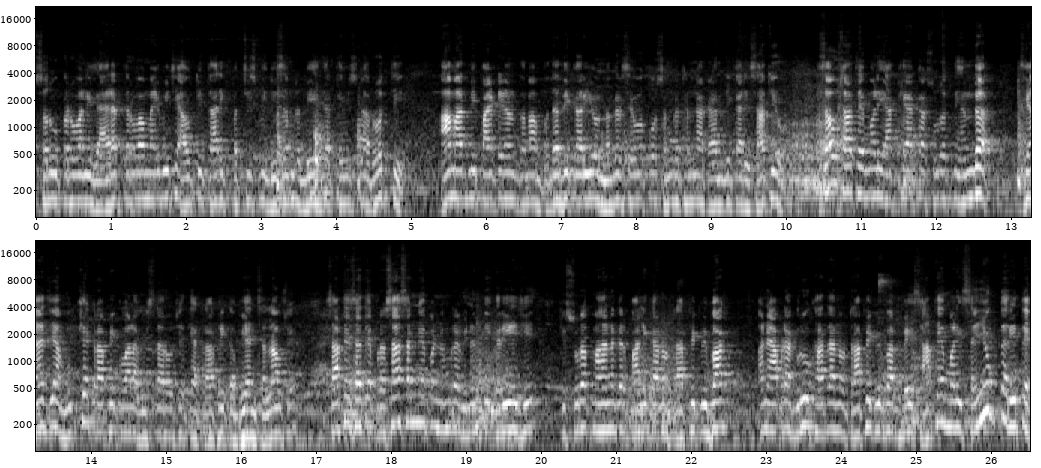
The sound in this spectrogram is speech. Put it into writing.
શરૂ કરવાની જાહેરાત કરવામાં આવી છે. આવતી તારીખ પચીસમી ડિસેમ્બર બે હજાર ત્રેવીસના રોજથી આમ આદમી પાર્ટીના તમામ પદાધિકારીઓ, નગરસેવકો, સંગઠનના ક્રાંતિકારી સાથીઓ સૌ સાથે મળી આખે આખા સુરતની અંદર જ્યાં જ્યાં મુખ્ય ટ્રાફિકવાળા વિસ્તારો છે ત્યાં ટ્રાફિક અભિયાન ચલાવશે. સાથે સાથે પ્રશાસનને પણ નમ્ર વિનંતી કરીએ છીએ કે સુરત મહાનગરપાલિકાનો ટ્રાફિક વિભાગ અને આપણા ગૃહ ખાતાનો ટ્રાફિક વિભાગ બે સાથે મળી સંયુક્ત રીતે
